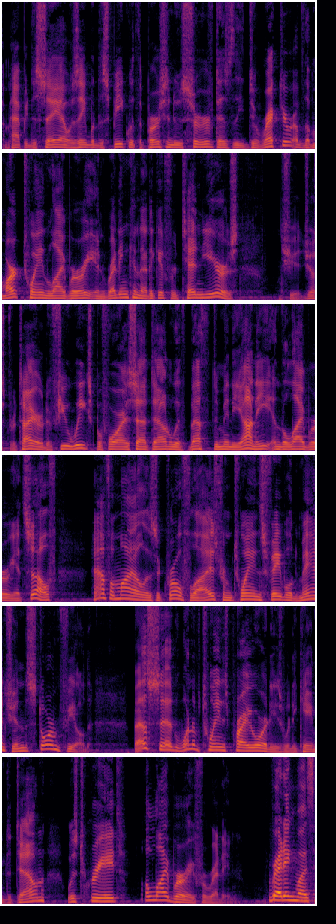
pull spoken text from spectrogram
I'm happy to say I was able to speak with the person who served as the director of the Mark Twain Library in Redding, Connecticut for 10 years. She had just retired a few weeks before I sat down with Beth Dominiani in the library itself, half a mile as a crow flies from Twain's fabled mansion, Stormfield. Beth said one of Twain's priorities when he came to town was to create a library for Redding. Redding was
